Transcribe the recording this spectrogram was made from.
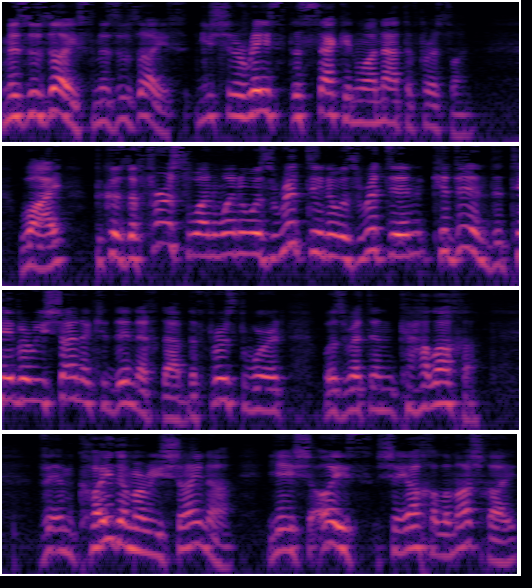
Mezuzais, mezuzais. You should erase the second one, not the first one. Why? Because the first one, when it was written, it was written kedin. The teva rishona kedin nechtav. The first word was written kahalacha. Koidem rishona yesh ois sheyacha lamashchai.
